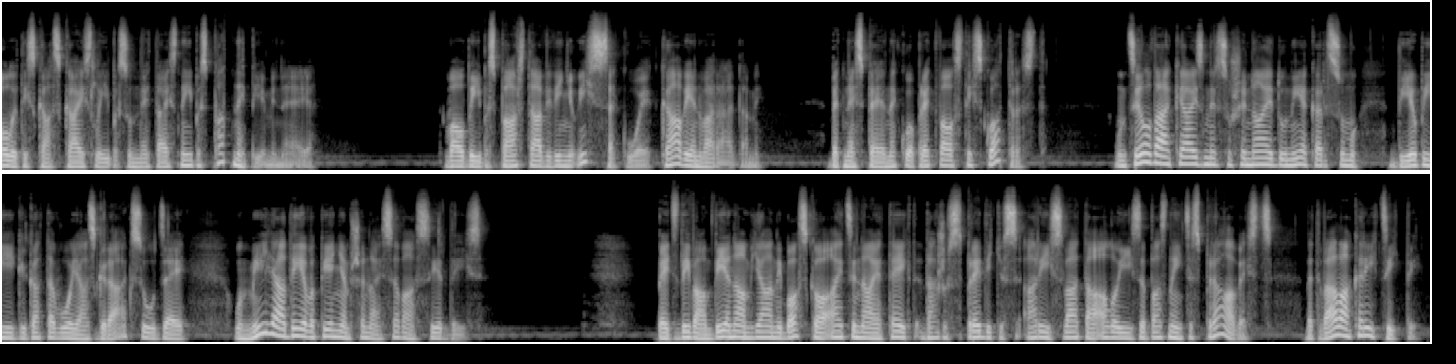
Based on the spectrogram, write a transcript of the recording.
politiskās kaislības un netaisnības pat nepieminēja. Valdības pārstāvi viņu izsekoja, kā vien varēdami, bet nespēja neko pretvalstisku atrast, un cilvēki aizmirsuši naidu un iekarsumu, dievbijīgi gatavojās grēksūdzēji un mīļā dieva pieņemšanai savās sirdīs. Pēc divām dienām Jāni Bosko aicināja teikt dažus sprediķus arī svētā Aloīza baznīcas prāvests, bet vēlāk arī citi –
